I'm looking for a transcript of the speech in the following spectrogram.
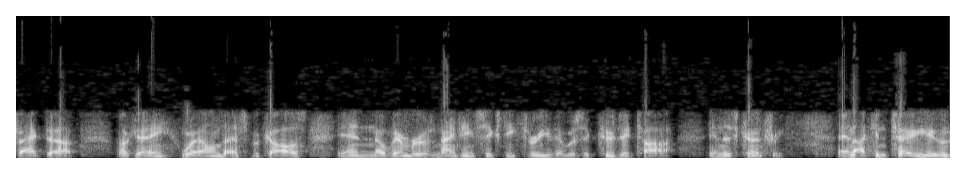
fact up? Okay, well, that's because in November of 1963 there was a coup d'etat in this country. And I can tell you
